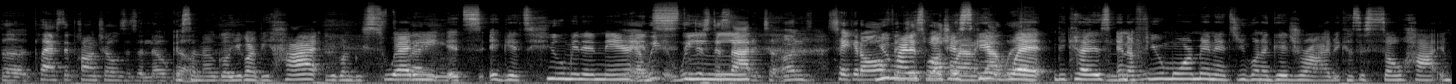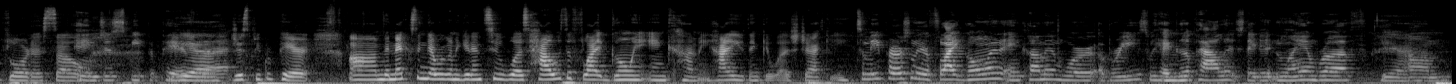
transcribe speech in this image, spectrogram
the plastic ponchos is a no go. It's a no go. You're gonna be hot. You're gonna be sweaty. Sweaty. It's it gets humid in there Yeah, and we, we just steamy. decided to un- take it off. You and might just as well just get got wet, because in a Mm-hmm. few more minutes you're gonna get dry because it's so hot in Florida. So and just be prepared for yeah, that. just be prepared. Um, the next thing that we're gonna get into was how was the flight going and coming? How do you think it was, Jackie? to me personally, the flight going and coming were a breeze. We had good pilots. They didn't land rough. Yeah. Um,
